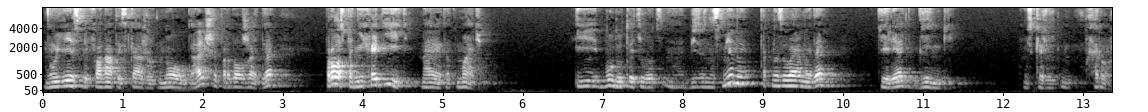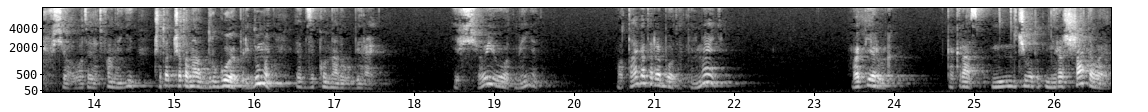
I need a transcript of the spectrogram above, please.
Но если фанаты скажут, ну дальше продолжать, да, просто не ходить на этот матч, и будут эти вот э, бизнесмены, так называемые, да, терять деньги. И скажут, хорош, все, вот этот фан иди, что-то что надо другое придумать, этот закон надо убирать. И все, его отменят. Вот так это работает, понимаете? Во-первых, как раз ничего тут не расшатывая,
